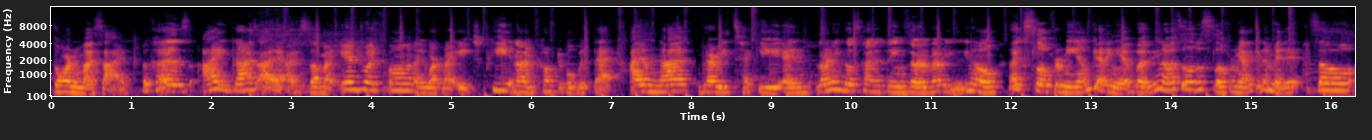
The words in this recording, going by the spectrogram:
thorn in my side because I, guys, I, I still have my Android phone, I work my HP, and I'm comfortable with that. I am not very techy, and learning those kind of things are very, you know, like slow for me. I'm getting it, but you know, it's a little slow for me, I can admit it. So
